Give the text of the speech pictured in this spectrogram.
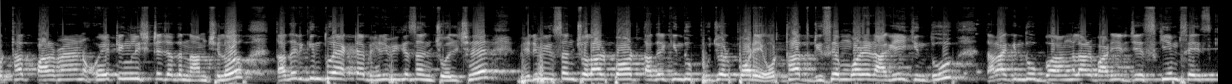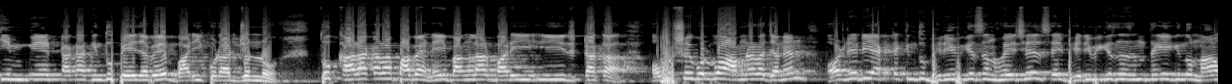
অর্থাৎ পারমানেন্ট ওয়েটিং লিস্টে যাদের নাম ছিল, তাদের কিন্তু একটা ভেরিফিকেশন চলছে। ভেরিফিকেশন চলার পর তাদের কিন্তু পুজোর পরে অর্থাৎ ডিসেম্বরের আগেই কিন্তু তারা কিন্তু বাংলার বাড়ির যে স্কিম সেই স্কিমের টাকা কিন্তু পেয়ে যাবে বাড়ি করার জন্য। তো কারা কারা পাবেন এই বাংলার বাড়ির টাকা? অবশ্যই বলব, আপনারা জানেন অলরেডি একটা কিন্তু ভেরিফিকেশন হয়েছে। সেই ভেরিফিকেশন থেকে কিন্তু নাম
